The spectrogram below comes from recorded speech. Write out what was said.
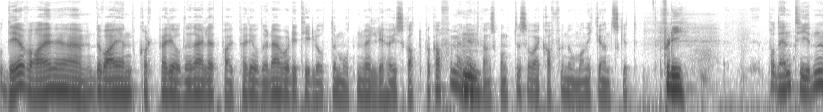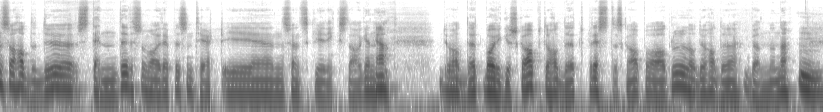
Og det var, eh, det var en kort periode der, eller et par perioder der hvor de tillot det mot en veldig høy skatt på kaffe, men mm. i utgangspunktet så var kaffe noe man ikke ønsket. Fordi? På den tiden så hadde du stender som var representert i den svenske riksdagen. Ja. Du hadde et borgerskap, du hadde et presteskap og adel, og du hadde bøndene. Mm.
